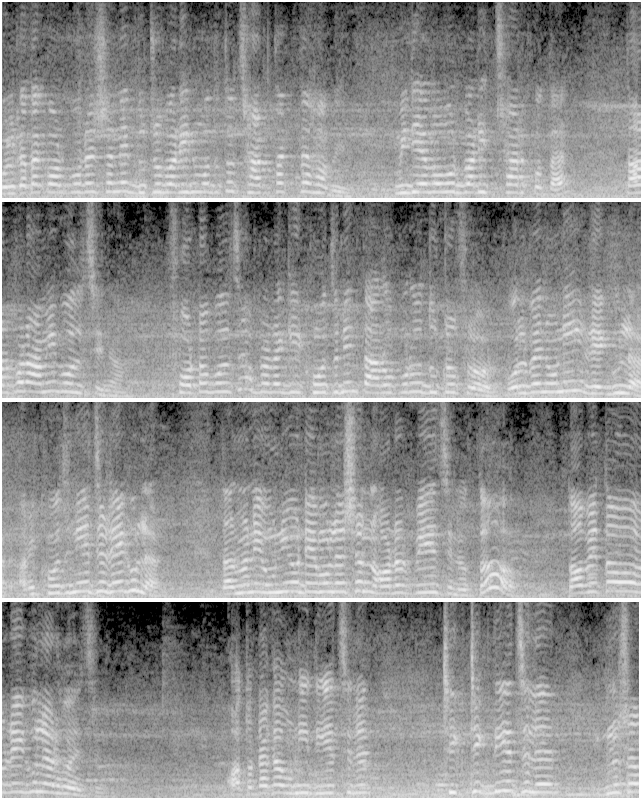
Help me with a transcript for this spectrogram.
কলকাতা কর্পোরেশনের দুটো বাড়ির মধ্যে তো ছাড় থাকতে হবে। মিডিয়া বাবুর বাড়ির ছাড় কোথায়? তারপর আমি বলছি না। ফটো বলছে, আপনারা গিয়ে খোঁজ নিন, তার উপরেও দুটো ফ্লোর বলবেন উনি রেগুলার আমি খোঁজ নিয়েছি রেগুলার তার মানে উনিও ডেমোলেশন অর্ডার পেয়েছিল তো? তবে তো রেগুলার হয়েছে। কত টাকা উনি দিয়েছিলেন? ঠিক ঠিক দিয়েছিলেন। এগুলো সব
